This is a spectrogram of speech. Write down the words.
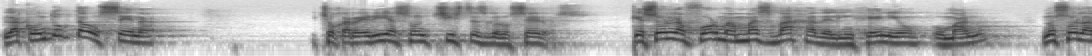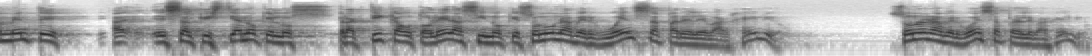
La conducta obscena chocarrerías son chistes groseros, que son la forma más baja del ingenio humano. No solamente ah, es al cristiano que los practica o tolera, sino que son una vergüenza para el Evangelio. Son una vergüenza para el Evangelio.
